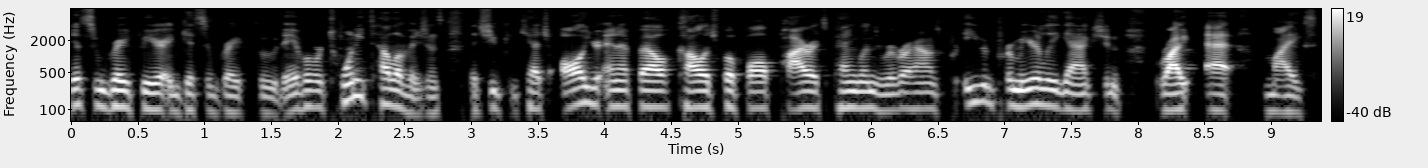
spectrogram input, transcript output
get some great beer, and get some great food. They have over 20 televisions that you can catch all your NFL, college football, Pirates, Penguins, Riverhounds, even Premier League action right at Mike's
